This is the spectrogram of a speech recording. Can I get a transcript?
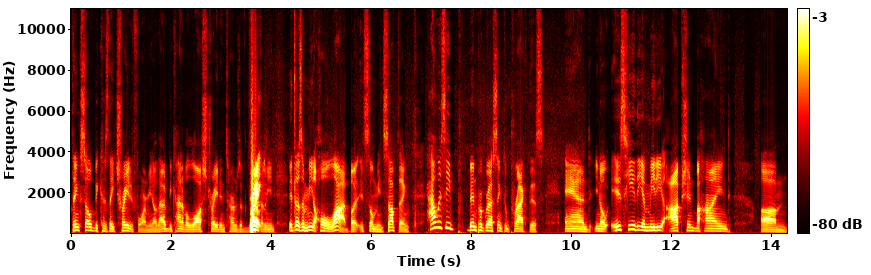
think so because they traded for him. You know, that would be kind of a lost trade in terms of depth. Right. I mean, it doesn't mean a whole lot, but it still means something. How has he been progressing through practice? And you know, is he the immediate option behind? Um,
